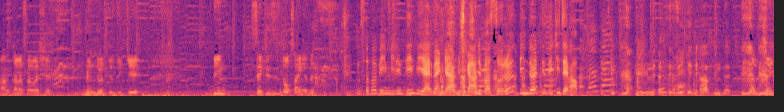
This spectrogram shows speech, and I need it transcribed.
Ankara Savaşı 1402 1897 Mustafa Bey'in bildiği bir yerden gelmiş galiba soru. 1402 cevap. 1402 cevap 1400. Hadi çek.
